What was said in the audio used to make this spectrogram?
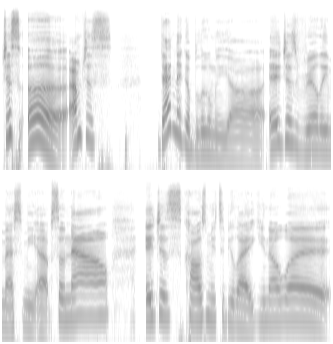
just uh I'm just that nigga blew me, y'all. It just really messed me up. So now it just caused me to be like, you know what?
